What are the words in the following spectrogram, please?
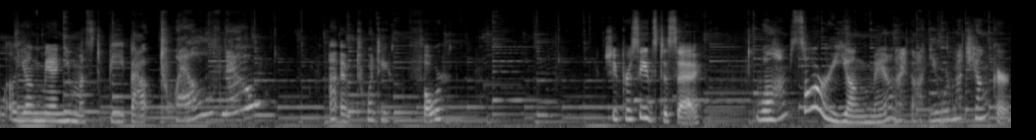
Well, young man, you must be about 12 now? I am 24. She proceeds to say, Well, I'm sorry, young man. I thought you were much younger.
